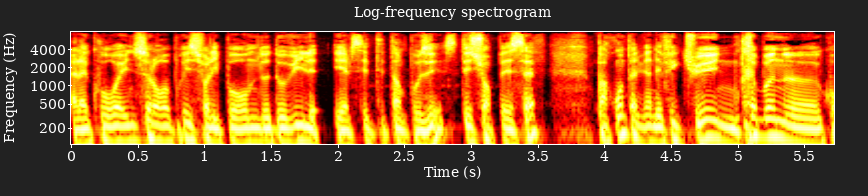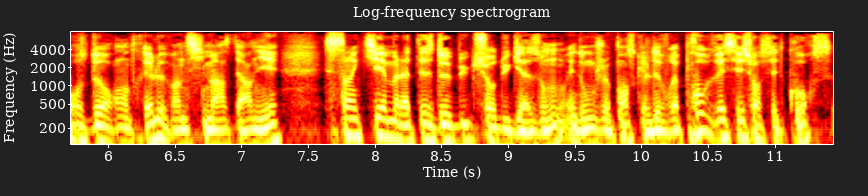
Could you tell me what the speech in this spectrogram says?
elle a couru une seule reprise sur l'hipporome de Deauville et elle s'était imposée. C'était sur PSF. Par contre, elle vient d'effectuer une très bonne euh, course de rentrée le 26 mars dernier. Cinquième à la test de Buc sur du gazon. Et donc, je pense qu'elle devrait progresser sur cette course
